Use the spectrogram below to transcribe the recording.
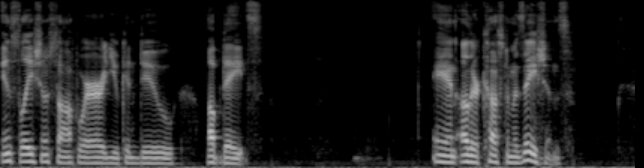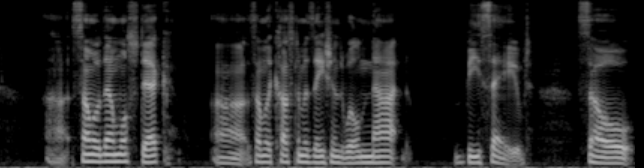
installation of software, you can do updates and other customizations. Uh, some of them will stick. Uh, some of the customizations will not be saved. So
